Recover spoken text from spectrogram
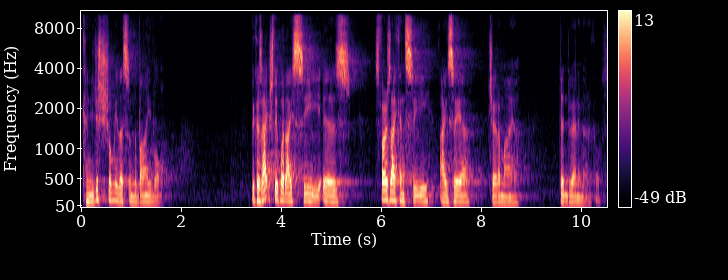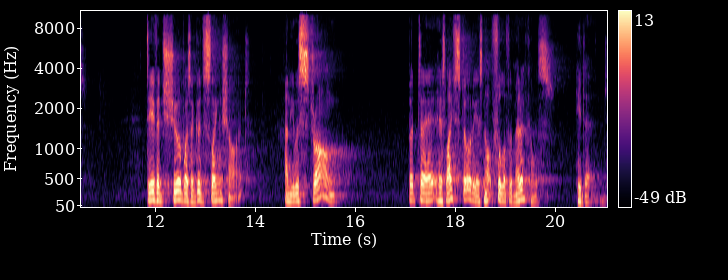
Can you just show me this in the Bible? Because actually, what I see is, as far as I can see, Isaiah, Jeremiah didn't do any miracles. David sure was a good slingshot, and he was strong. But uh, his life story is not full of the miracles he did.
